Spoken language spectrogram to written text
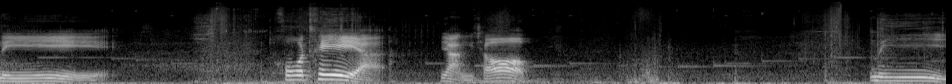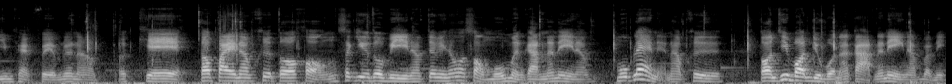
นี่โคตรเท่อะอย่างชอบ นี่ Impact Frame ด้วยนะครับ โอเค ต่อไปนะครับคือตัวของสกิลตัว B นะครับ จะมีทั้งหมด2มูฟเหมือนกันนั่นเองนะครับมูฟแรกเนี่ยนะครับคือตอนที่บอลอยู่บนอากาศนั่นเองนะครับแบบนี้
